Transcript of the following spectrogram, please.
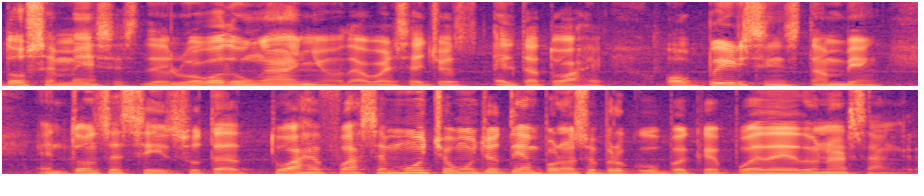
12 meses, de luego de un año de haberse hecho el tatuaje, o piercings también. Entonces, si su tatuaje fue hace mucho, mucho tiempo, no se preocupe que puede donar sangre.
